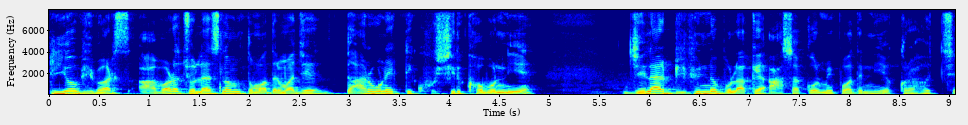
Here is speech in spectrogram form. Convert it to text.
প্রিয় ভিভার্স আবারও চলে আসলাম তোমাদের মাঝে দারুণ একটি খুশির খবর নিয়ে। জেলার বিভিন্ন ব্লকে আশাকর্মী পদে নিয়োগ করা হচ্ছে।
